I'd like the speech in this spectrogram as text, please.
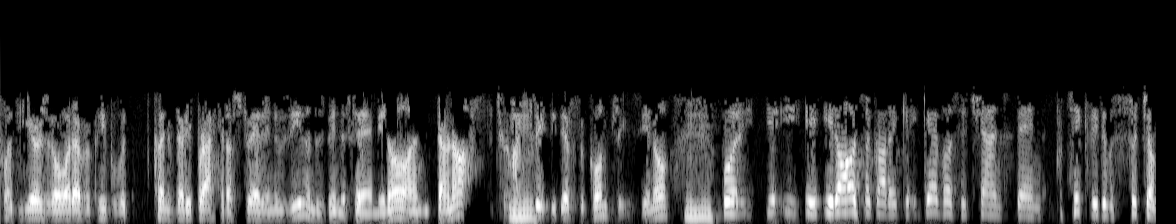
20 years ago, whatever, people would kind of very bracket Australia and New Zealand as being the same, you know, and they're not. Two mm-hmm. completely different countries, you know. Mm-hmm. But it, it, it also got to give us a chance then, particularly there was such a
